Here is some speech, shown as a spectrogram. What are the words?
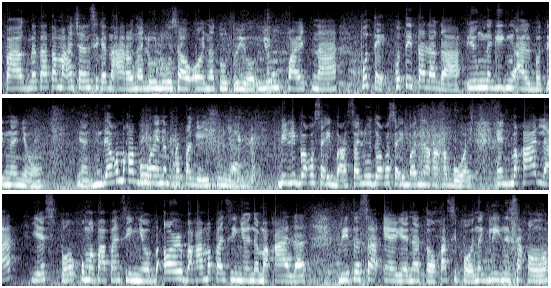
pag natatamaan siya ng sikat na araw, nalulusaw or natutuyo yung part na puti, puti talaga, yung nagiging albo, tingnan nyo. Yan. Hindi ako makabuhay ng propagation yan. Bilib ako sa iba, saludo ako sa iba na nakakabuhay. And makalat, yes po, kung mapapansin nyo, or baka mapansin nyo na makalat dito sa area na to. Kasi po, naglinis ako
